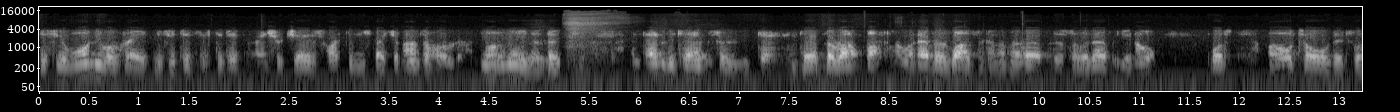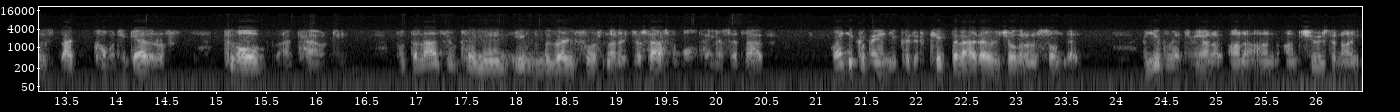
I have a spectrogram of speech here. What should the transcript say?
if you won, you were great, and if you did, if they didn't mention Jesus, what can you expect your man's a holder? You know what I mean? And like, and then it became so he gave the wrong bottle or whatever it was because I'm a herbalist or whatever, you know. But all told, it was that coming together of club and county. But the lads who came in, even from the very first night, I just asked them one thing. I said, lads, when you come in, you could have kicked the lad out of each other on a Sunday. When you come in to me on, a, on, a, on, on Tuesday night,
